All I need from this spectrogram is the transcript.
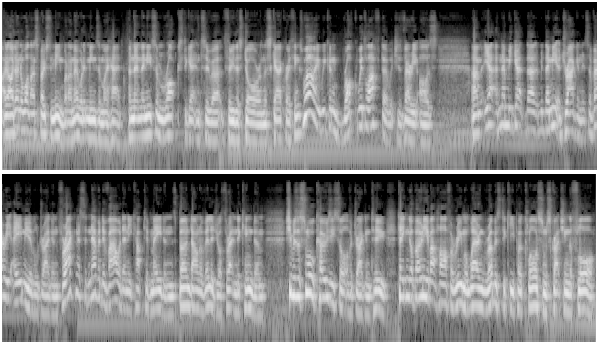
I, I, don't know what that's supposed to mean, but I know what it means in my head. And then they need some rocks to get into uh, through this door, and the Scarecrow thinks, why? We can rock with laughter, which is very Oz. Um, yeah, and then we get the, they meet a dragon. It's a very amiable dragon. For Agnes had never devoured any captive maidens, burned down a village or threatened a kingdom. She was a small cozy sort of a dragon too, taking up only about half a room and wearing rubbers to keep her claws from scratching the floor.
